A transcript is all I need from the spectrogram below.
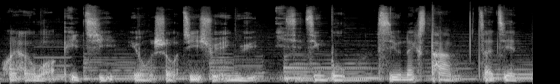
欢迎和我一起用手机学英语，一起进步。See you next time，再见。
